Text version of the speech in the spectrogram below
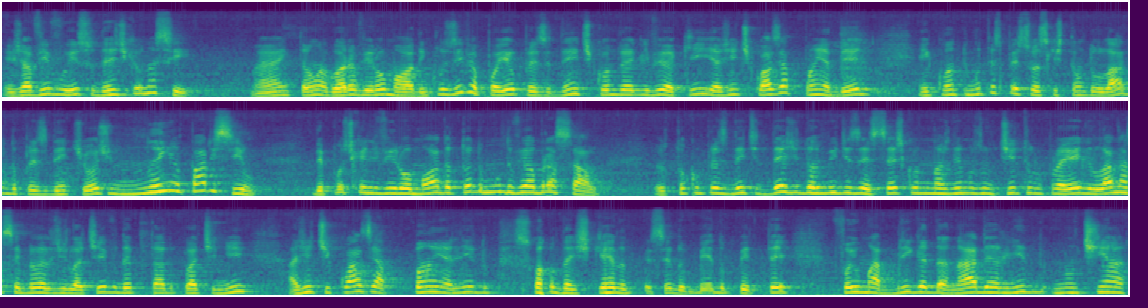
eu já vivo isso desde que eu nasci. Né? Então agora virou moda. Inclusive apoiei o presidente quando ele veio aqui e a gente quase apanha dele, enquanto muitas pessoas que estão do lado do presidente hoje nem apareciam. Depois que ele virou moda, todo mundo veio abraçá-lo. Eu estou com o presidente desde 2016, quando nós demos um título para ele lá na Assembleia Legislativa, o deputado Platini. A gente quase apanha ali do pessoal da esquerda, do PCdoB, do PT. Foi uma briga danada. Ali não tinha,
